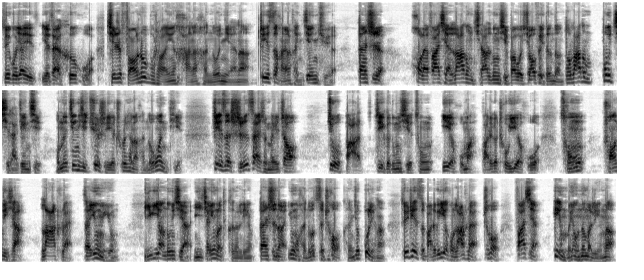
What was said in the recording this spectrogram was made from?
所以国家也也在呵护。其实房住不少已经喊了很多年了，这一次好像很坚决。但是后来发现拉动其他的东西，包括消费等等，都拉动不起来经济。我们的经济确实也出现了很多问题。这次实在是没招，就把这个东西从夜壶嘛，把这个臭夜壶从床底下拉出来，再用一用。一样东西啊，以前用了可能灵，但是呢，用很多次之后可能就不灵了。所以这次把这个夜壶拿出来之后，发现并没有那么灵了。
